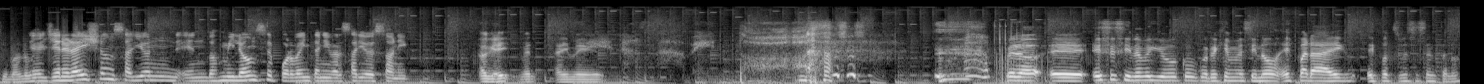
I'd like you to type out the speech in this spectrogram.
Si mal no me- El Generation salió en, en 2011 por 20 aniversario de Sonic. Ok, ven, ahí me. Pero eh, ese, si no me equivoco, corrígeme si no, es para Xbox 360, ¿no?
